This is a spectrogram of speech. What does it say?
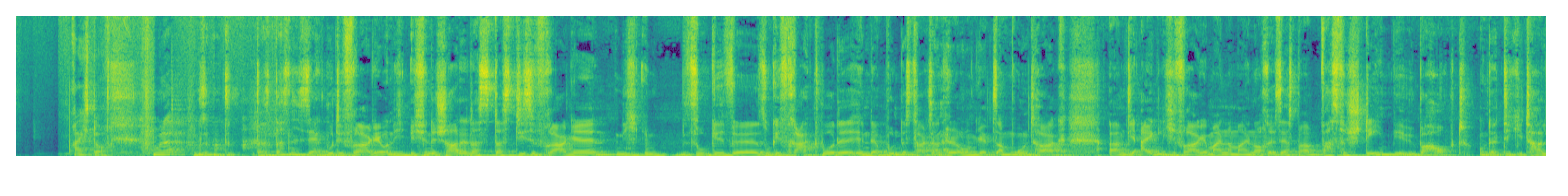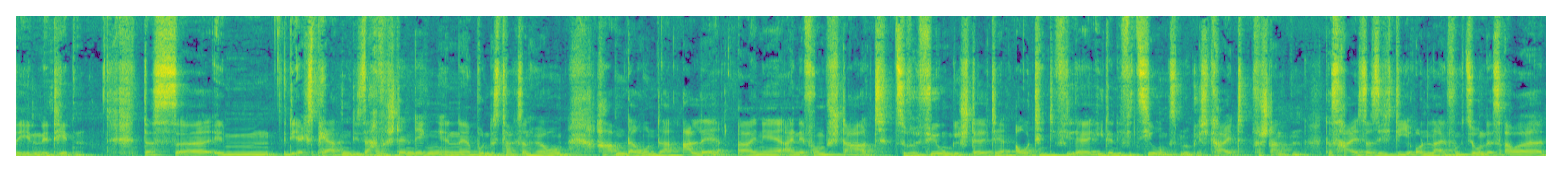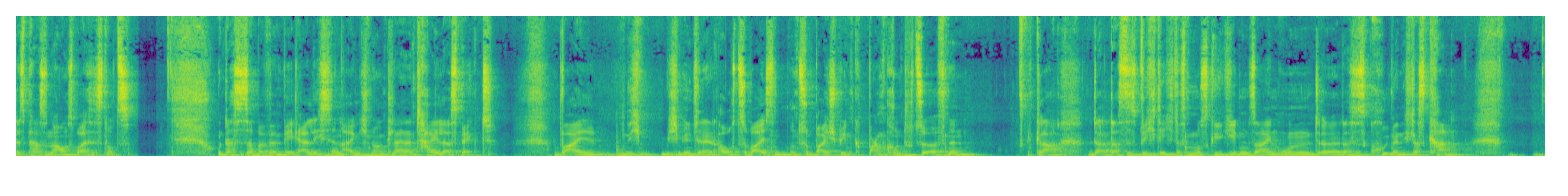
Reicht doch, oder? Das, das, ist eine sehr gute Frage. Und ich, ich finde es schade, dass, dass diese Frage nicht so, ge, so gefragt wurde in der Bundestagsanhörung jetzt am Montag. Ähm, die eigentliche Frage meiner Meinung nach ist erstmal, was verstehen wir überhaupt unter digitale Identitäten? Dass äh, im, die Experten, die Sachverständigen in der Bundestagsanhörung haben darunter alle eine, eine vom Staat zur Verfügung gestellte äh, Identifizierungsmöglichkeit verstanden. Das heißt, dass ich die Online-Funktion des äh, des Personalausweises nutze. Und das ist aber, wenn wir ehrlich sind, eigentlich nur ein kleiner Teilaspekt. Weil nicht, mich im Internet auszuweisen und zum Beispiel ein Bankkonto zu öffnen, Klar, da, das ist wichtig, das muss gegeben sein und äh, das ist cool, wenn ich das kann.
